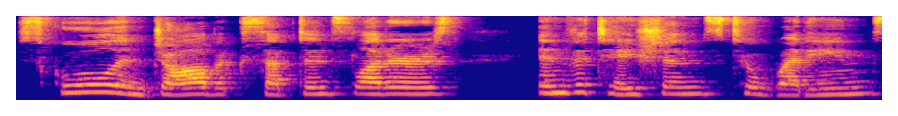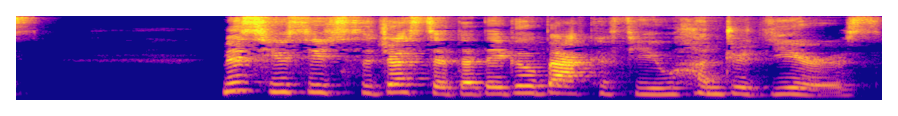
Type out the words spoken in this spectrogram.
school and job acceptance letters, invitations to weddings. Miss Hussey suggested that they go back a few hundred years.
